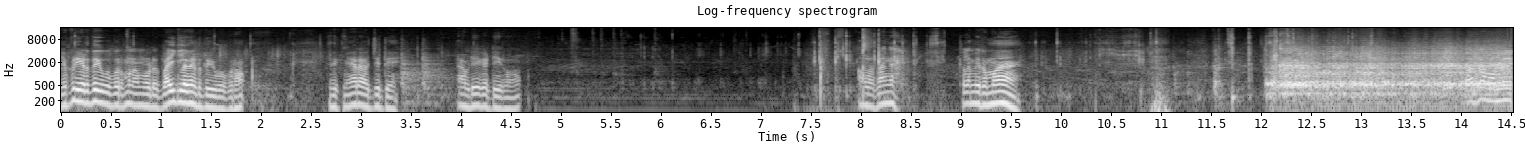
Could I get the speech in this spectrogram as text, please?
எப்படி இடத்துக்கு போகிறோமோ நம்மளோட பைக்கில் தான் எடுத்துக்கு போகிறோம் இதுக்கு நேராக வச்சுட்டு அப்படியே கட்டிடுவோம். அவ்வளோதாங்க கிளம்பிடுமா வரட்டா மாமே.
